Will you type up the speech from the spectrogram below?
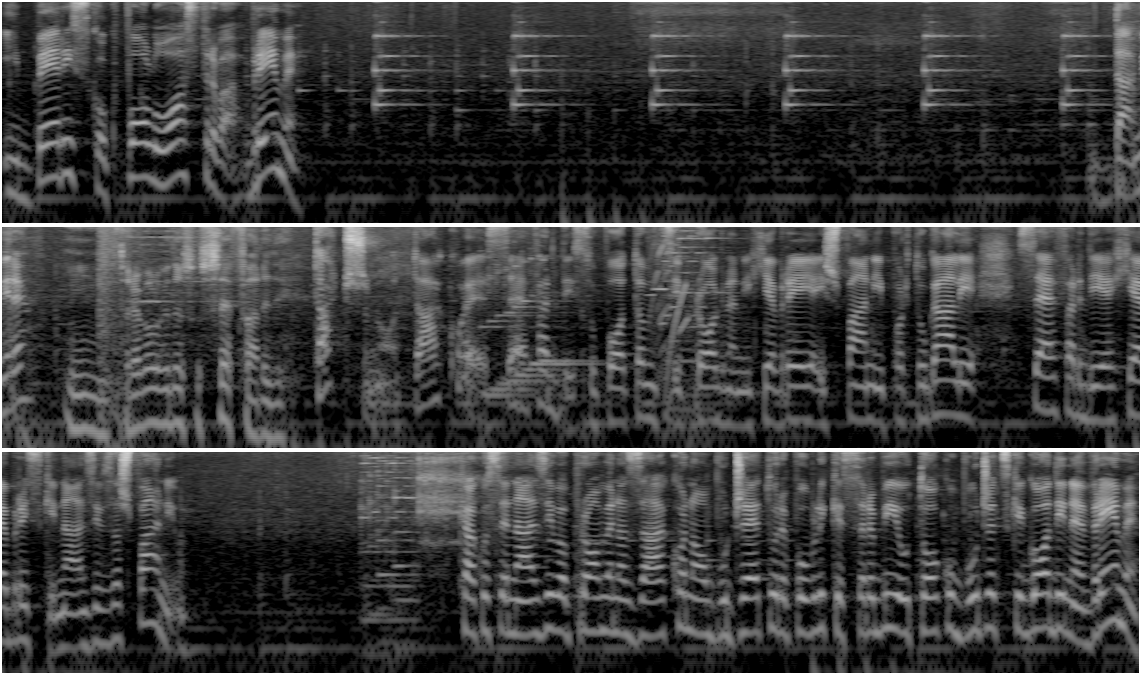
Iberijskog poluostrva? Vreme. Damire? Mm, trebalo bi da su Sefardi. Tačno, tako je. Sefardi su potomci prognanih jevreja iz Španije i Portugalije. Sefardi je hebrijski naziv za Španiju. Kako se naziva promjena zakona o budžetu Republike Srbije u toku budžetske godine? Vreme?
